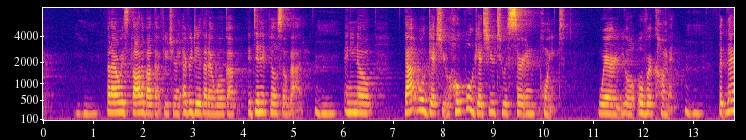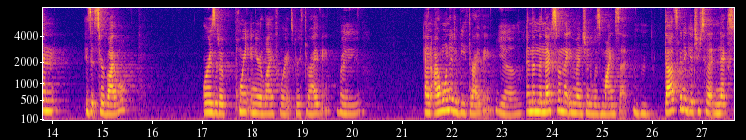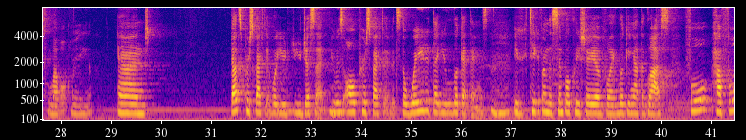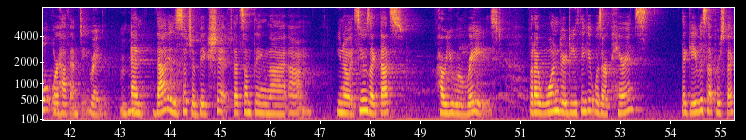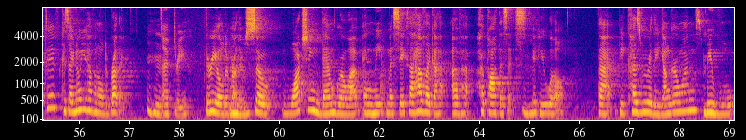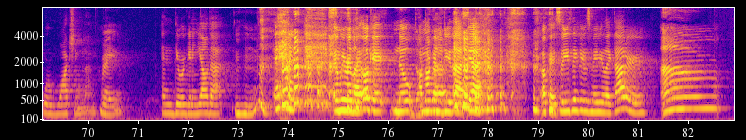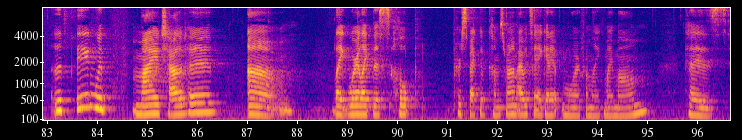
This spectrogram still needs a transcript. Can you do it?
Mm-hmm. But I always thought about that future, and every day that I woke up, it didn't feel so bad. Mm-hmm. And you know, that will get you, hope will get you to a certain point where you'll overcome it. Mm-hmm. But then, is it survival? Or is it a point in your life where it's, you're thriving? Right. And I wanted to be thriving. Yeah. And then the next one that you mentioned was mindset. Mm-hmm. That's going to get you to that next level. Right. And that's perspective what you you just said. It was all perspective. It's the way that- that you look at things. You take it from the simple cliche of like looking at the glass full half full or half empty. Right. Mm-hmm. and that is such a big shift. That's something that um, you know it seems like that's how you were raised. But i wonder do you think it was our parents that gave us that perspective? Because i know you have an older brother. Hmm I have three. three older brothers. So watching them grow up and make mistakes, I have like a, a hy- hypothesis, if you will, that because we were the younger ones, we w- were watching them Right. and they were getting yelled at. Mm-hmm. and we were like, okay, no, I'm not going to do that. Yeah. okay, so you think it was maybe like that or? Um, the thing with my childhood, um, like where like this hope perspective comes from, I would say I get it more from like my mom, because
